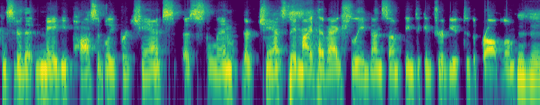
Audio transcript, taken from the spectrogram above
consider that maybe possibly perchance a slim their chance they might have actually done something to contribute to the problem mm-hmm.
